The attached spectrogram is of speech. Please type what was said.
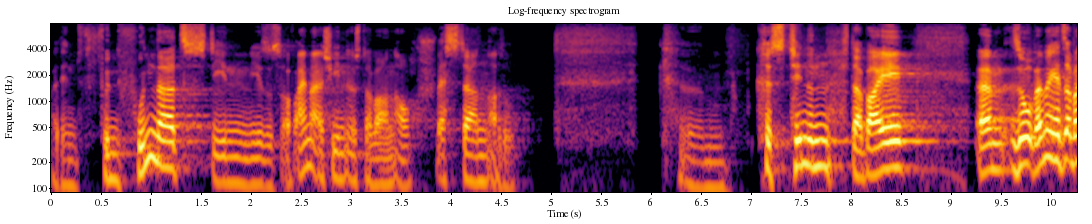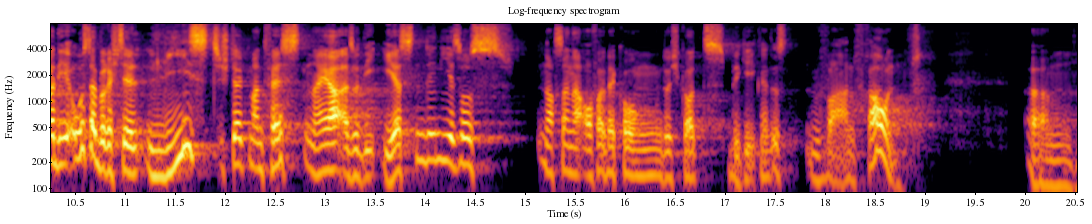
Bei den 500, denen Jesus auf einmal erschienen ist, da waren auch Schwestern, also ähm, Christinnen dabei. Ähm, so, wenn man jetzt aber die Osterberichte liest, stellt man fest, naja, also die ersten, denen Jesus nach seiner Auferweckung durch Gott begegnet ist, waren Frauen. Ähm,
